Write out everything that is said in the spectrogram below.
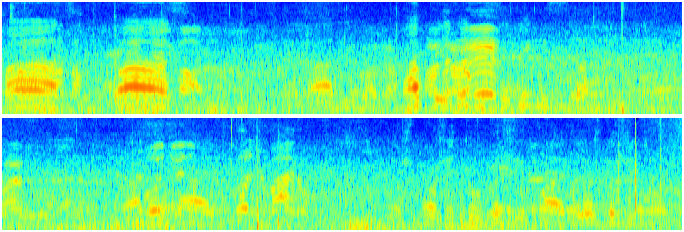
Pas, pas. Radimo. Naprijed, digni se, digni se. Radimo, daj. Još može to brže, Bajro, još brže može.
